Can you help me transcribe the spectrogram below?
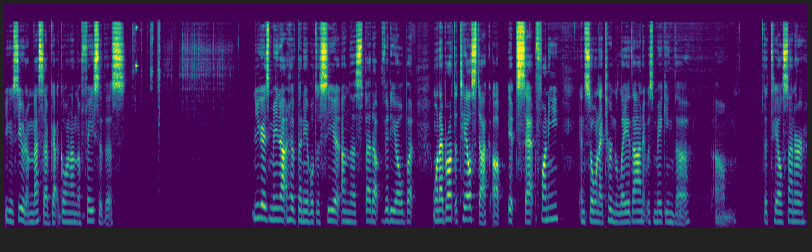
You can see what a mess I've got going on the face of this. You guys may not have been able to see it on the sped up video, but when I brought the tailstock up, it sat funny, and so when I turned the lathe on, it was making the um, the tail center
